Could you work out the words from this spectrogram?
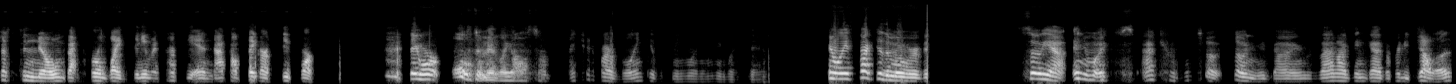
just to know that her legs didn't even touch the end. That's how big our seats were. They were ultimately awesome. I should have brought a blanket with me when we went there. Anyways, back to the movie. So yeah, anyways, after showing you guys that, I think guys are pretty jealous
